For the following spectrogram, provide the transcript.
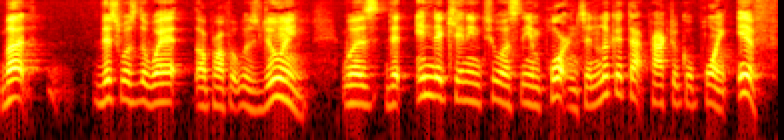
But this was the way the Prophet was doing, was that indicating to us the importance. And look at that practical point. If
